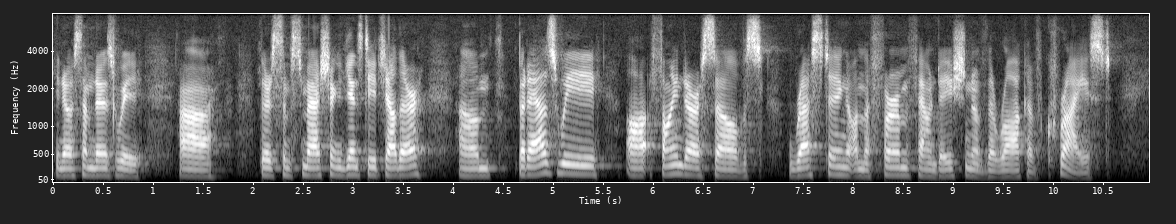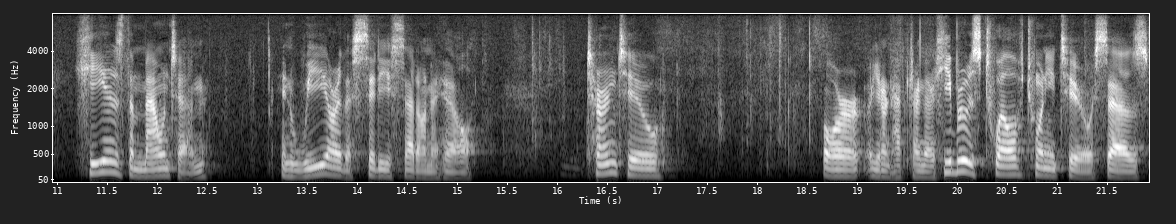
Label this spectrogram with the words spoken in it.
You know, sometimes we. Uh, there's some smashing against each other. Um, but as we uh, find ourselves resting on the firm foundation of the rock of Christ, He is the mountain, and we are the city set on a hill. Turn to, or you don't have to turn there. Hebrews 12 22 says,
